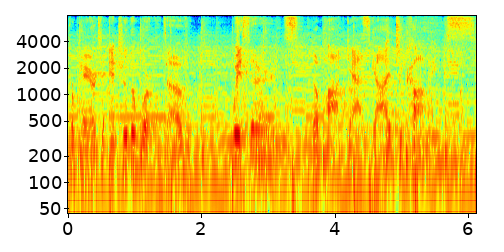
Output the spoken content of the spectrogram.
prepare to enter the world of Wizards, the podcast guide to comics.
